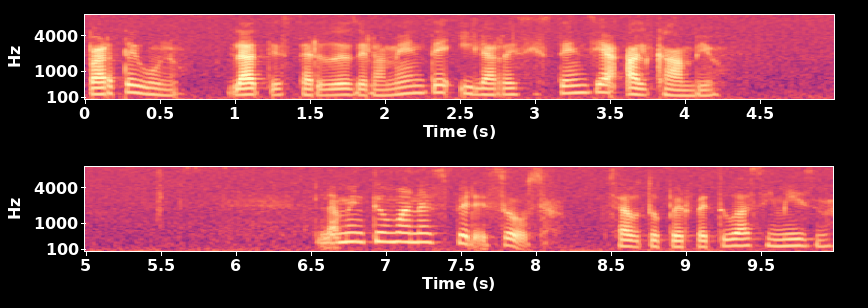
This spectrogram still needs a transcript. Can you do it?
Parte 1. La testarudez de la mente y la resistencia al cambio. La mente humana es perezosa, se autoperpetúa a sí misma,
